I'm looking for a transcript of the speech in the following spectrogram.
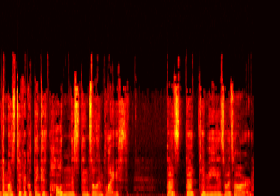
The most difficult thing is holding the stencil in place. That's That to me is what's hard.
